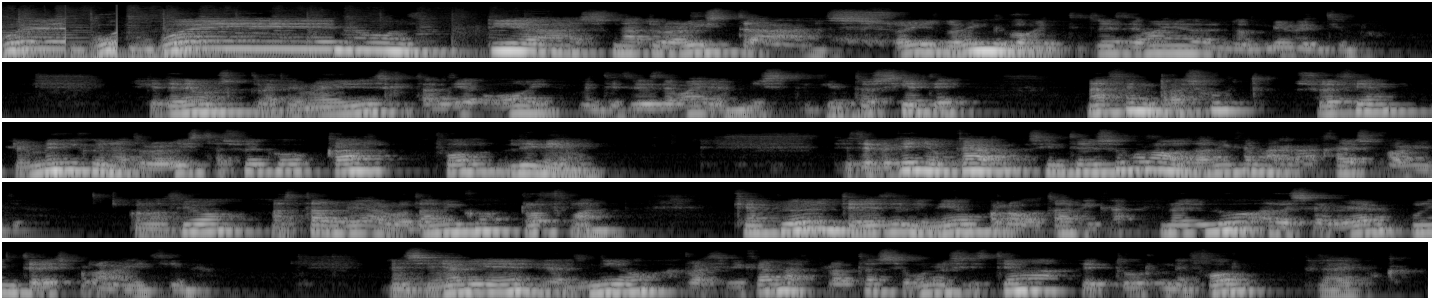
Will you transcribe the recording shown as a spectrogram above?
Buenos días, naturalistas. Hoy es domingo 23 de mayo del 2021. Y que tenemos la efemérides que tal día como hoy, 23 de mayo de 1707, nace en Rashult, Suecia, el médico y naturalista sueco Carl von Linneo. Desde pequeño, Carl se interesó por la botánica en la granja de su familia. Conoció más tarde al botánico Rothman, que amplió el interés de Linneo por la botánica y lo ayudó a desarrollar un interés por la medicina. Enseñó a Linneo a clasificar las plantas según el sistema de Tournefort de la época.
